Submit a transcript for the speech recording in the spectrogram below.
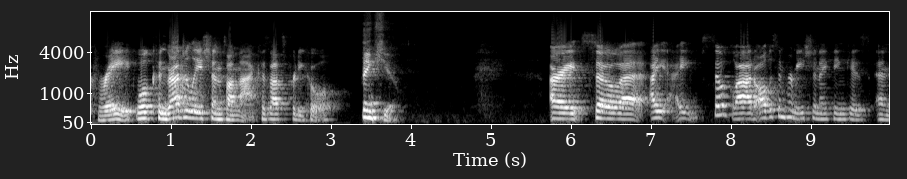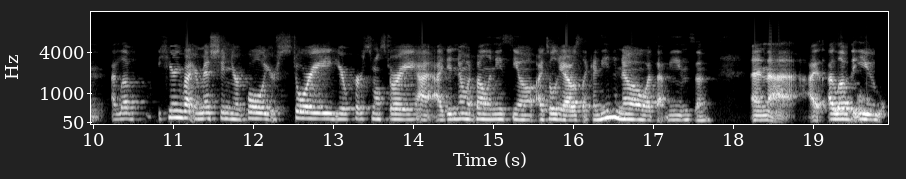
great. Well, congratulations on that because that's pretty cool. Thank you. All right. So uh, I, I'm so glad all this information I think is, and I love hearing about your mission, your goal, your story, your personal story. I, I didn't know what Bella Inizio, I told you, I was like, I need to know what that means. And, and uh, I, I love that you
